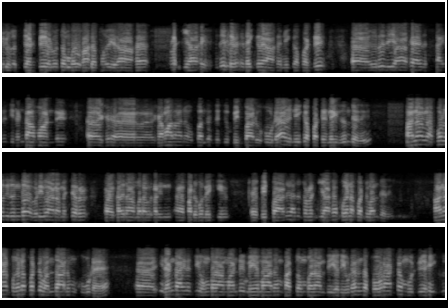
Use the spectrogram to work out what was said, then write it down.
எழுபத்தி எட்டு எழுபத்தி ஒன்பது கால பகுதியாக தொடர்ச்சியாக இருந்து இடைக்கிடையாக நீக்கப்பட்டு அஹ், இறுதியாக ஆயிரத்தி இரண்டாம் ஆண்டு அஹ், சமாதான ஒப்பந்தத்துக்கு பிற்பாடு கூட அது நீக்கப்பட்ட நிலை இருந்தது. ஆனால் அப்பொழுது இருந்த வெளிவார அமைச்சர் கதிராமர் அவர்களின் படுகொலைக்கு பிற்பாடு அது தொடர்ச்சியாக பேணப்பட்டு வந்தது. ஆனால் பேணப்பட்டு வந்தாலும் கூட இரண்டாயிரத்தி ஒன்பதாம் ஆண்டு மே மாதம் பத்தொன்பதாம் தேதியுடன் இந்த போராட்டம் முற்றுகைக்கு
